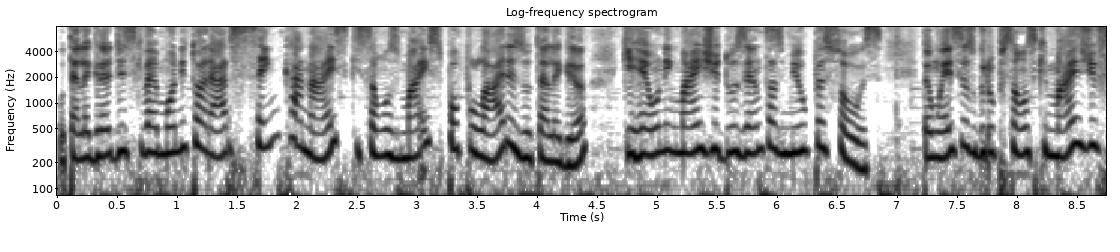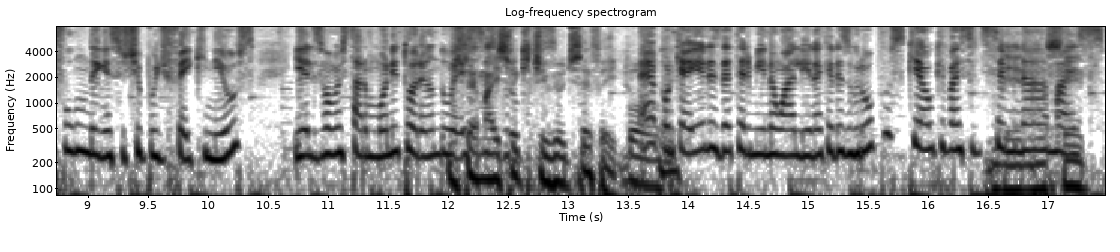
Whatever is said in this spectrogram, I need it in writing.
O Telegram disse que vai monitorar 100 canais, que são os mais populares do Telegram, que reúnem mais de 200 mil pessoas. Então esses grupos são os que mais difundem esse tipo de fake news e eles vão estar monitorando Isso esses é mais grupos. fictível de ser feito. É, porque aí eles determinam ali naqueles grupos que é o que vai se disseminar Sim, mais.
